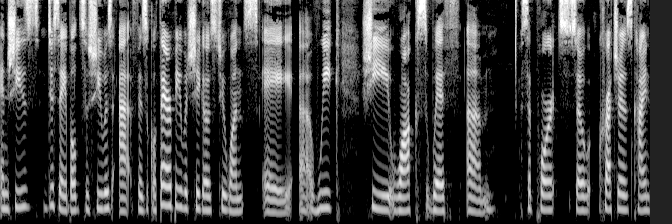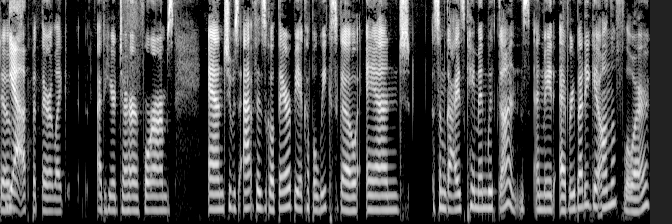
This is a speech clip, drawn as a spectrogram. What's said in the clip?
and she's disabled, so she was at physical therapy, which she goes to once a uh, week. She walks with um, supports, so crutches, kind of. Yeah. but they're like adhered to her forearms. And she was at physical therapy a couple weeks ago, and some guys came in with guns and made everybody get on the floor.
